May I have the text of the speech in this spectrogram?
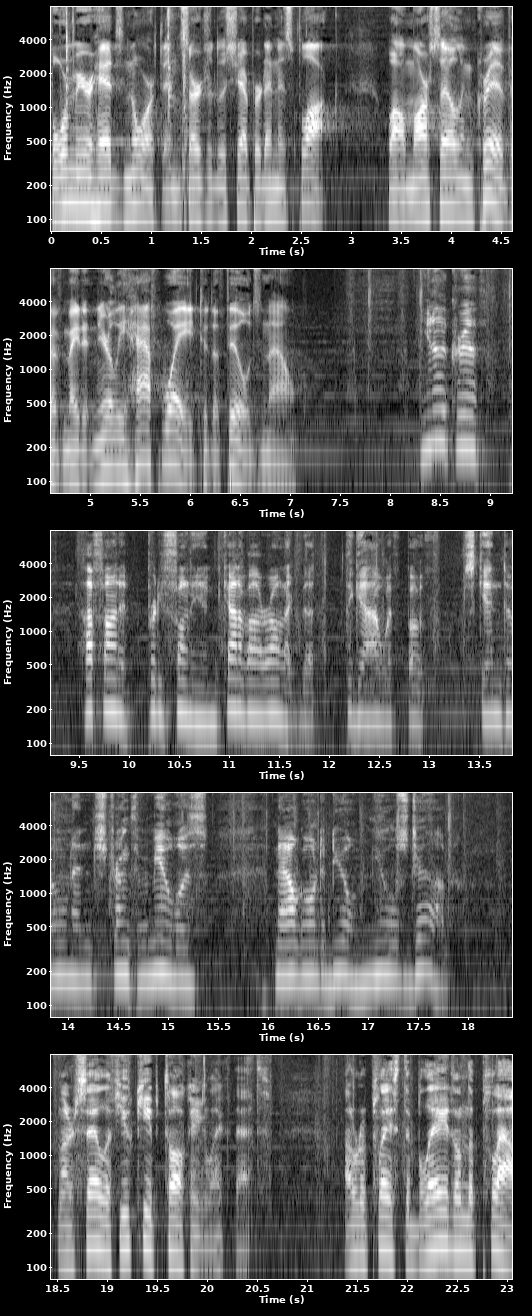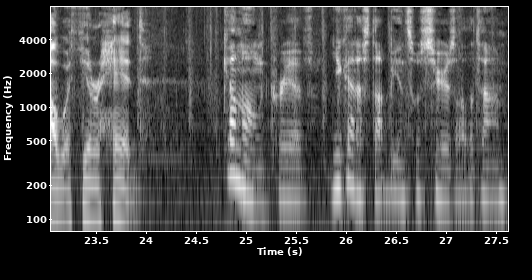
Formir heads north in search of the shepherd and his flock, while Marcel and Kriv have made it nearly halfway to the fields now. You know, Kriv, I find it pretty funny and kind of ironic that the guy with both skin tone and strength of a mule is now going to do a mule's job. Marcel, if you keep talking like that, I'll replace the blade on the plow with your head. Come on, Kriv. You gotta stop being so serious all the time.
